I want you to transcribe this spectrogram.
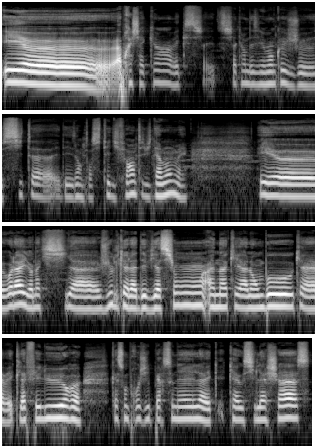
Et euh, après, chacun, avec chacun des éléments que je cite, a des intensités différentes, évidemment, mais et euh, voilà, il y en a qui, il y a Jules qui a la déviation, Anna qui est à Lambeau, qui a avec la fêlure, qui a son projet personnel, qui a aussi la chasse.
